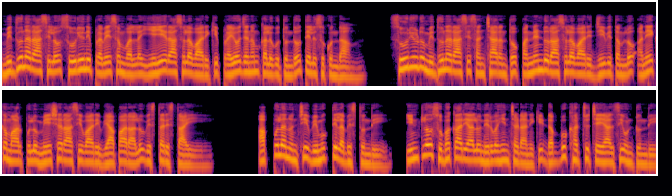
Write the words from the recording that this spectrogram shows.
మిథున రాశిలో సూర్యుని ప్రవేశం వల్ల ఏ ఏ రాసుల వారికి ప్రయోజనం కలుగుతుందో తెలుసుకుందాం. సూర్యుడు మిథున రాశి సంచారంతో పన్నెండు రాసుల వారి జీవితంలో అనేక మార్పులు మేషరాశి వారి వ్యాపారాలు విస్తరిస్తాయి. అప్పుల నుంచి విముక్తి లభిస్తుంది. ఇంట్లో శుభకార్యాలు నిర్వహించడానికి డబ్బు ఖర్చు చేయాల్సి ఉంటుంది.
